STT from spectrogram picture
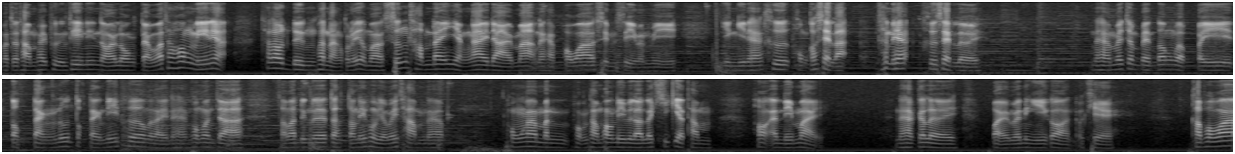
มันจะทำให้พื้นที่นี่น้อยลง แต่ว่าถ้าห้องนี้เนี่ย ถ้าเราดึงผนังตรงนี้ออกมา ซึ่งทำได้อย่างง่ายดายมากนะครับ เพราะว่าซิม4มันมีอย่างนี้นะคือผมก็เสร็จละท่านี้ยคือเสร็จเลยนะฮะไม่จำเป็นต้องแบบไปตกแต่งนู่นตกแต่งนี่เพิ่มอะไรนะฮะเพราะมันจะสามารถดึงเลยแต่ตอนนี้ผมยังไม่ทำนะครับเพราะว่ามันผมทำห้องนี้ไปแล้วแล้วขี้เกียจทำห้องอันนี้ใหม่นะฮะก็เลยปล่อยมันอย่างนี้ก่อนโอเค ครับเพราะว่า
